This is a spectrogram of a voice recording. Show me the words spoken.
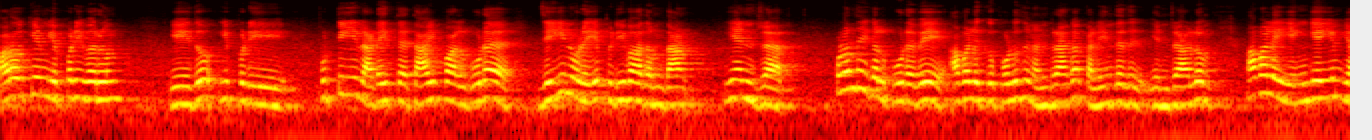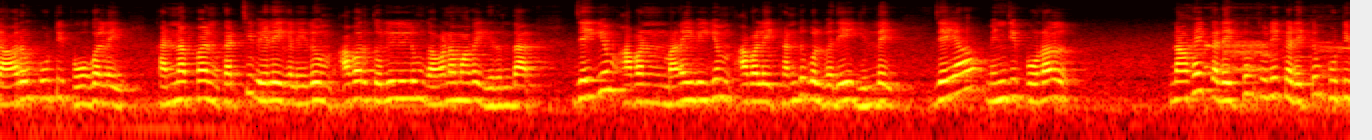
ஆரோக்கியம் எப்படி வரும்? ஏதோ இப்படி புட்டியில் அடைத்த தாய்ப்பால் கூட ஜெயினுடைய பிடிவாதம்தான் என்றார். குழந்தைகள் கூடவே அவளுக்கு பொழுது நன்றாக கழிந்தது என்றாலும் அவளை எங்கேயும் யாரும் கூட்டி போகலை. கண்ணப்பன் கட்சி வேலைகளிலும் அவர் தொழிலிலும் கவனமாக இருந்தார். ஜெய்யும் அவன் மனைவியும் அவளை கண்டுகொள்வதே இல்லை. ஜெயா மிஞ்சி போனால் நகை கடைக்கும் துணி கடைக்கும் கூட்டி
